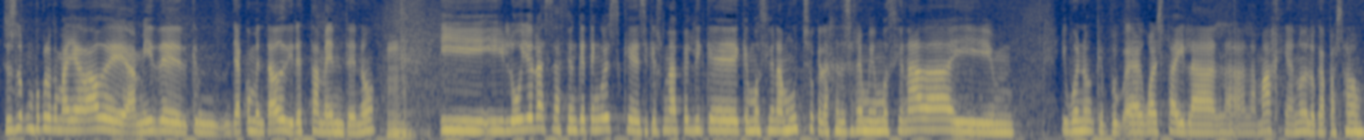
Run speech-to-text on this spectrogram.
Eso es lo- un poco lo que me ha llegado de a mí, de, que ya comentado directamente, ¿no? Y, y luego yo la sensación que tengo es que sí que es una peli que, que emociona mucho, que la gente sale muy emocionada y, y bueno, que pues, igual está ahí la, la- la magia, ¿no? De lo que ha pasado.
